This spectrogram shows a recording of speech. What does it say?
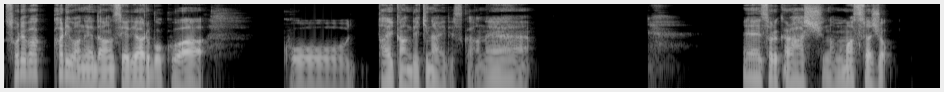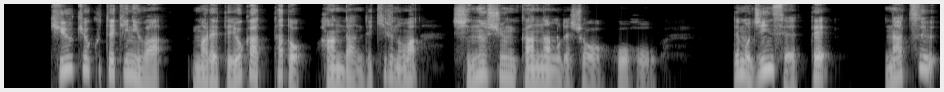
そればっかりはね、男性である僕は、こう、体感できないですからね。えー、それからハッシュ生マスラジオ。究極的には生まれてよかったと判断できるのは死ぬ瞬間なのでしょう。ほうほう。でも人生って夏、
